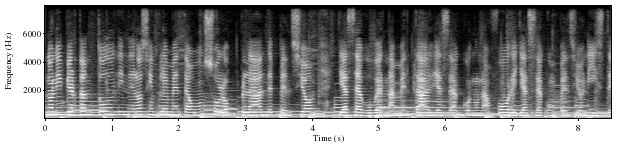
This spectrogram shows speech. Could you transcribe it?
No le inviertan todo el dinero simplemente a un solo plan de pensión, ya sea gubernamental, ya sea con una Afore, ya sea con pensionista,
